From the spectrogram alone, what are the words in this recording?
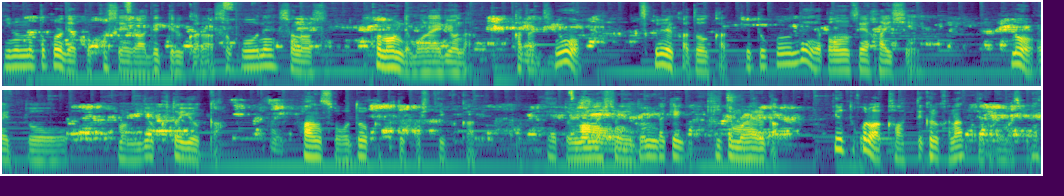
いろんなところでやっぱ個性が出てるから、そこをね、その、好んでもらえるような形を作れるかどうかっていうところで、やっぱ音声配信の、えっと、まあ、魅力というか、ファン層をどう獲得していくか、えっと、いろんな人にどんだけ聞いてもらえるかっていうところは変わってくるかなって思いますね。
